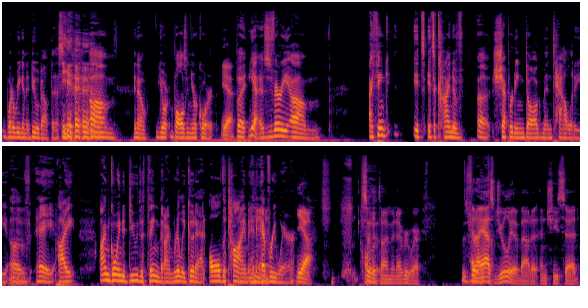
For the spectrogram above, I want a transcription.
what are we gonna do about this? Yeah. um, you know, your balls in your court. yeah. But yeah, it's very um, I think it's it's a kind of uh shepherding dog mentality Mm-hmm. of hey I. I'm going to do the thing that I'm really good at all the time and Mhm. everywhere. Yeah. So- All the time and everywhere. And I asked fun. Juliet about it, and she said,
